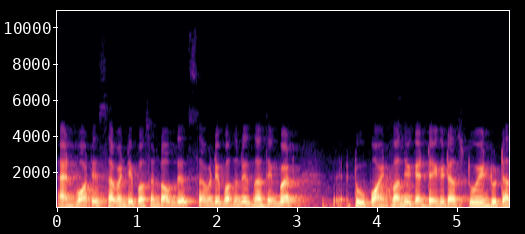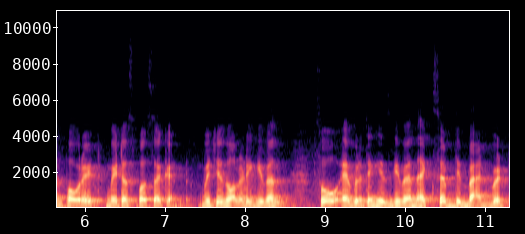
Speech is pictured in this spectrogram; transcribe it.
and what is 70% of this? 70% is nothing but 2.1 you can take it as 2 into 10 power 8 meters per second which is already given so everything is given except the bandwidth.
